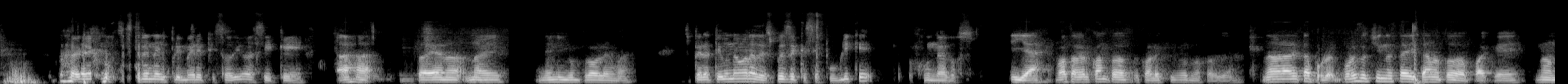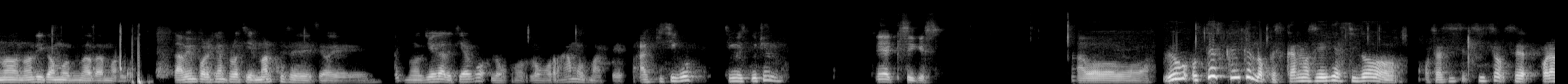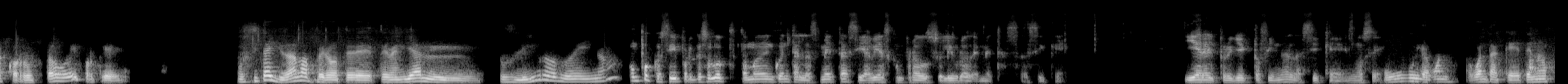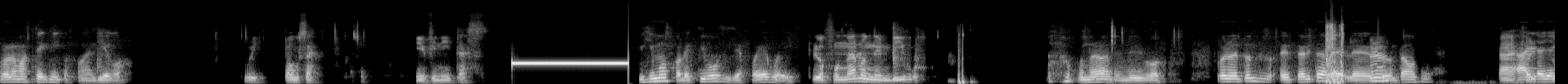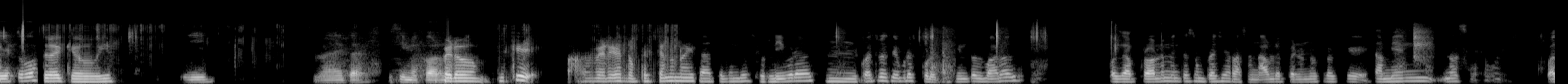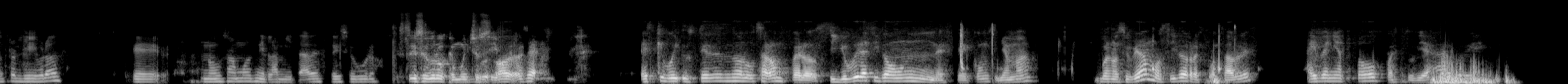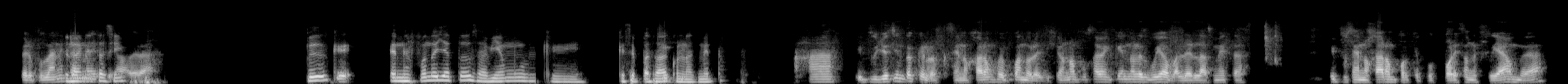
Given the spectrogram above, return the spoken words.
Todavía no se estrena el primer episodio, así que Ajá, todavía no, no, hay, no hay ningún problema. Espérate una hora después de que se publique, Funados. Y ya, vamos a ver cuántos colectivos nos odian. No, la neta, por, por eso Chino está editando todo, para que no, no, no digamos nada malo. También, por ejemplo, si el Marco se, se- nos llega a decir algo, lo, lo borramos, Marco. Aquí sigo, ¿sí me escuchan? Sí, aquí sigues. Ah. Luego, ¿ustedes creen que López Cano sí haya sido, o sea, hizo- se- fuera corrupto, güey? Porque, pues sí te ayudaba, pero te, te vendía el- tus libros, güey, ¿no? Un poco sí, porque solo te tomaba en cuenta las metas y habías comprado su libro de metas, así que... Y era el proyecto final, así que no sé. Uy, aguanta, aguanta, que tenemos problemas técnicos con el Diego. Uy, pausa. Infinitas. dijimos colectivos y se fue, güey. Lo fundaron en vivo. Lo fundaron en vivo. Bueno, entonces, este, ahorita le, le Bueno. preguntamos. Ah, Ah, ya, ya, ya estuvo. Tuve que huir. Sí. La neta, sí, mejor. ¿no? Pero es que, a verga, lo pescano no hay nada, te vende sus libros, mm, cuatro libros por 800 varos. O sea, probablemente es un precio razonable, pero no creo que, también, no sé, güey, cuatro libros que no usamos ni la mitad, estoy seguro. Estoy seguro que muchos sí. O, o sea, es que, güey, ustedes no lo usaron, pero si yo hubiera sido un, este, ¿cómo se llama? Bueno, si hubiéramos sido responsables, ahí venía todo para estudiar, güey. Pero pues la neta, La neta, sí. ¿verdad? Pues es que en el fondo ya todos sabíamos que, que se pasaba Sí. con las metas. Ajá. Y pues yo siento que los que se enojaron fue cuando les dijeron, no, pues saben qué, no les voy a valer las metas. Y pues se enojaron porque pues por eso no estudiaron, ¿verdad?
